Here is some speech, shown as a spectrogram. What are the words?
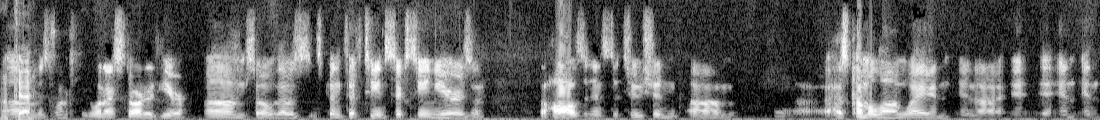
Okay. Um, is when, when I started here. Um, so that was, it's been 15, 16 years and the Hall is an institution um, has come a long way in in, uh, in in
